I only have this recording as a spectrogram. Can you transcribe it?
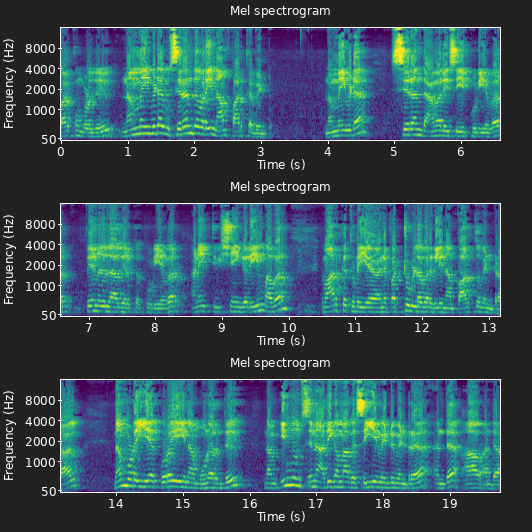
பார்க்கும் பொழுது நம்மை விட சிறந்தவரை நாம் பார்க்க வேண்டும். நம்மை விட சிறந்த அமலை செய்யக்கூடியவர் பேணுதலாக இருக்கக்கூடியவர் அனைத்து விஷயங்களையும் அவர் மார்க்கத்துடைய பற்றுள்ளவர்களை நாம் பார்த்தோம் என்றால் நம்முடைய குறையை நாம் உணர்ந்து நாம் இன்னும் என்ன அதிகமாக செய்ய வேண்டும் என்ற அந்த ஆ- அந்த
